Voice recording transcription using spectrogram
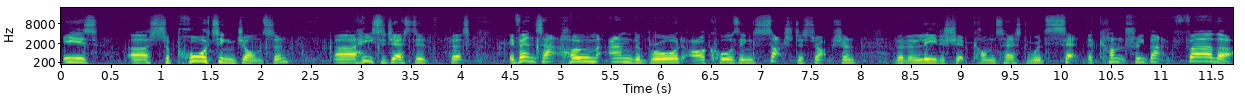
is uh, supporting Johnson. Uh, he suggested that events at home and abroad are causing such disruption that a leadership contest would set the country back further.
